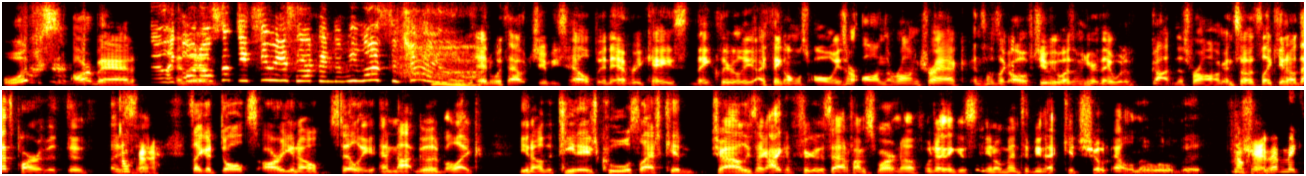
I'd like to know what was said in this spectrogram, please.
whoops, our bad." They're like, And oh no, something serious happened and we lost a child. and without Jimmy's help in every case, they clearly, I think almost always are on the wrong track. And so it's like, oh, if Jimmy wasn't here, they would have gotten this wrong. And so it's like, you know, that's part of it. The, it's, Okay. like, it's like adults are, you know, silly and not good, but like, you know, the teenage cool slash kid child, he's like, I can figure this out if I'm smart enough, which I think is, you know, meant to be that kid show element a little bit. Okay, sure. that makes.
